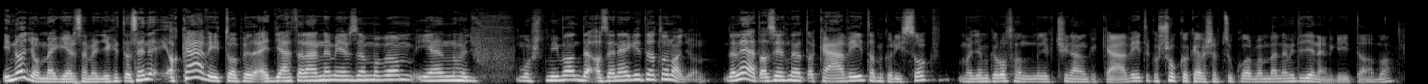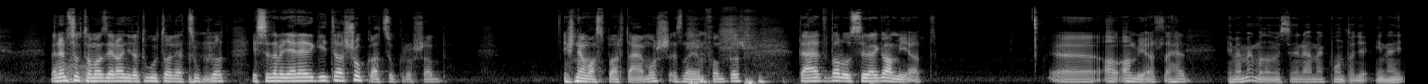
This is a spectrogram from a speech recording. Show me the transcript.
Én nagyon megérzem egyébként. Az a kávétól például egyáltalán nem érzem magam ilyen, hogy most mi van, de az energiától nagyon. De lehet azért, mert a kávét, amikor iszok, vagy amikor otthon mondjuk csinálunk egy kávét, akkor sokkal kevesebb cukor van benne, mint egy energiaitalban. Mert nem Oh. szoktam azért annyira túltolni a cukrot, és szerintem egy energiaital sokkal cukrosabb. És nem aszpartámos, ez nagyon fontos. Tehát valószínűleg amiatt. Uh, amiatt lehet. Én meg megmondom őszintén rá, meg pont, hogy én egy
